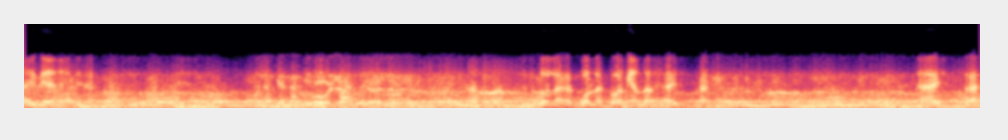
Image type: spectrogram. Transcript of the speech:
Ahí viene, ahí viene. Con la que anda mi Oh, ya, ya, ya. Ajá. Con la, con la Connie anda, ahí está. Ahí está.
